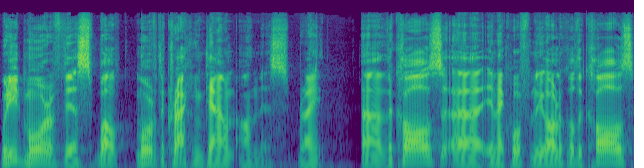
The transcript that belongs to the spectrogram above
We need more of this, well, more of the cracking down on this, right? Uh, the calls, uh, and I quote from the article, the calls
